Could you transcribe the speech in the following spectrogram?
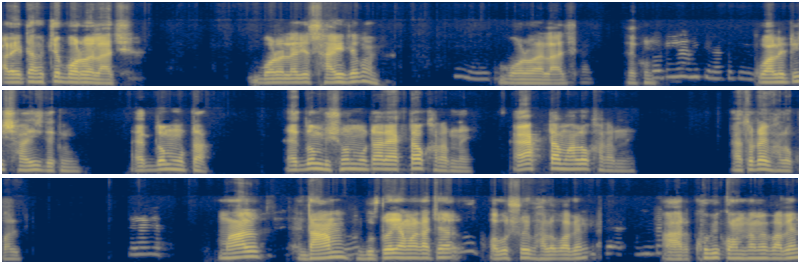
আর এটা হচ্ছে বড় এলাচ। বড় এলাচের সাইজ দেখুন, বড় এলাচ। দেখুন। কোয়ালিটি সাইজ দেখুন। একদম মোটা। একদম ভীষণ মোটা আর একটাও খারাপ নেই। একটা মালও খারাপ নেই। এতটাই ভালো কোয়ালিটি মাল দাম দুটোই আমার কাছে অবশ্যই ভালো পাবেন। আর খুবই কম দামে পাবেন।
